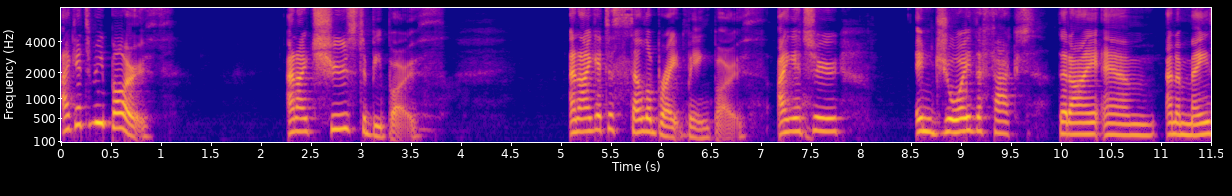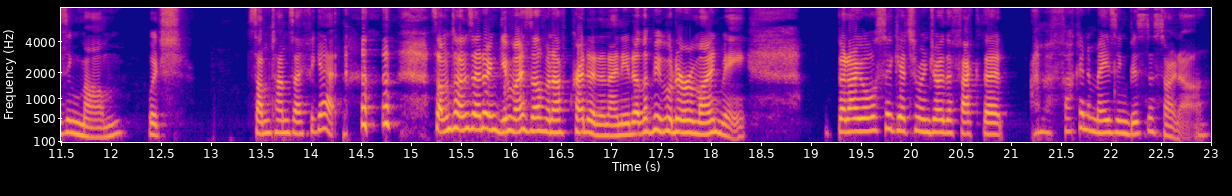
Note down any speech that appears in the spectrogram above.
I get to be both. And I choose to be both. And I get to celebrate being both. I get to enjoy the fact that I am an amazing mum, which sometimes I forget. sometimes I don't give myself enough credit and I need other people to remind me. But I also get to enjoy the fact that I'm a fucking amazing business owner.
